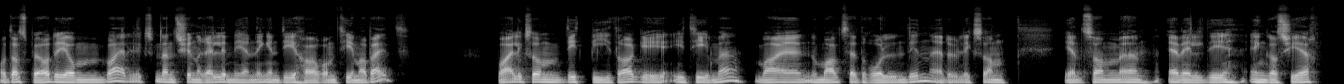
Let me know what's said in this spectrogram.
Og da spør de om hva er liksom den generelle meningen de har om teamarbeid, hva er liksom ditt bidrag i, i teamet? Hva er normalt sett rollen din? Er du liksom en som eh, er veldig engasjert?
